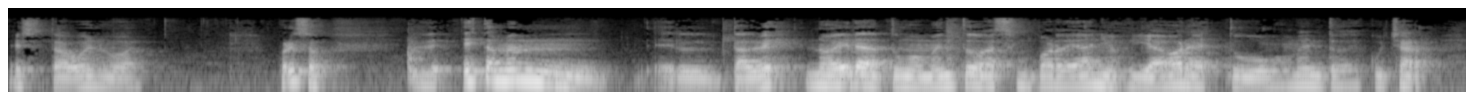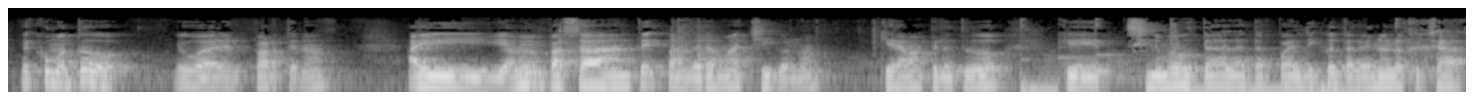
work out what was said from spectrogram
Eso está bueno igual. Por eso, es también, el- tal vez no era tu momento hace un par de años y ahora es tu momento de escuchar. Es como todo, igual en parte, ¿no? Hay, a mí me pasaba antes cuando era más chico, ¿no? Que era más pelotudo, que si no me gustaba la tapa del disco tal vez no lo escuchaba.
